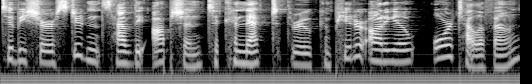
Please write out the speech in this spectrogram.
to be sure students have the option to connect through computer audio or telephone.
